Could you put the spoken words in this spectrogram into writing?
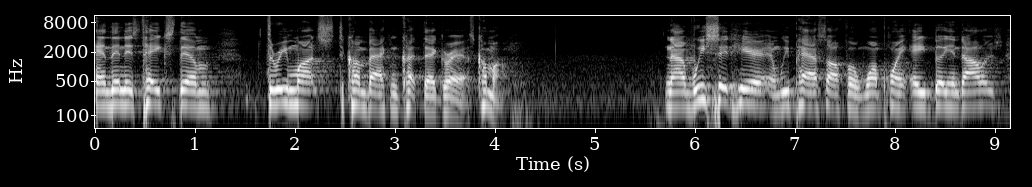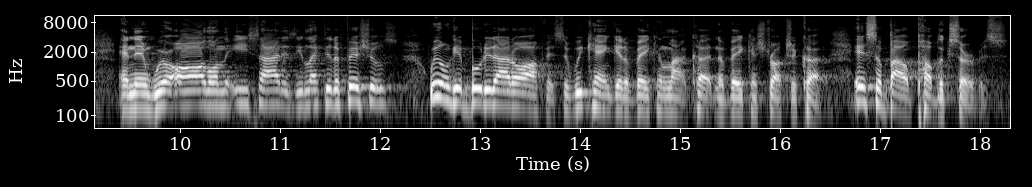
and then it takes them three months to come back and cut that grass. Come on. Now, if we sit here and we pass off for $1.8 billion, and then we're all on the east side as elected officials, we're gonna get booted out of office if we can't get a vacant lot cut and a vacant structure cut. It's about public service.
